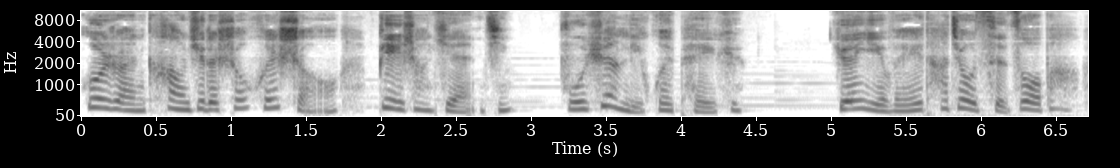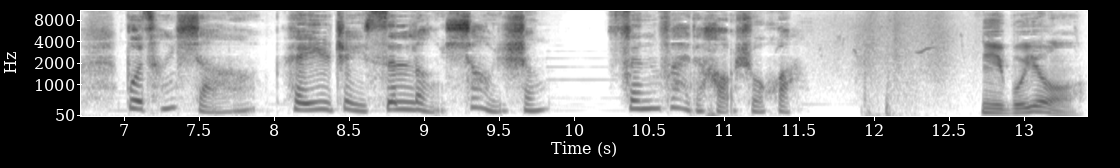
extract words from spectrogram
顾阮抗拒的收回手，闭上眼睛，不愿理会裴玉。原以为他就此作罢，不曾想裴玉这一丝冷笑一声，分外的好说话。你不用，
